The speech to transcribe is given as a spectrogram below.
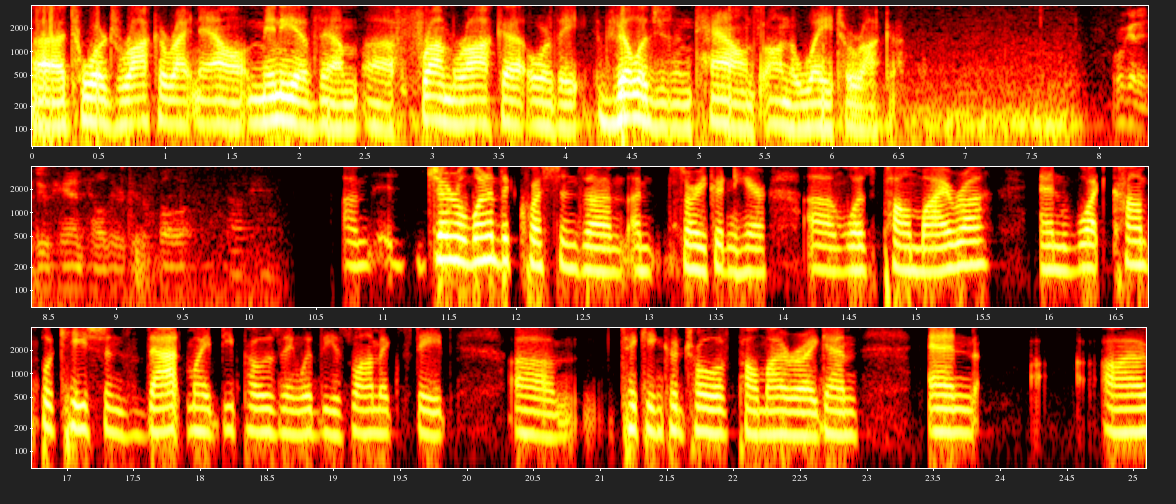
uh, towards Raqqa right now, many of them uh, from Raqqa or the villages and towns on the way to Raqqa. We're going to do handheld here. Do a follow-up. Um, General, one of the questions, um, I'm sorry you couldn't hear, um, was Palmyra and what complications that might be posing with the Islamic State um, taking control of Palmyra again. And I,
